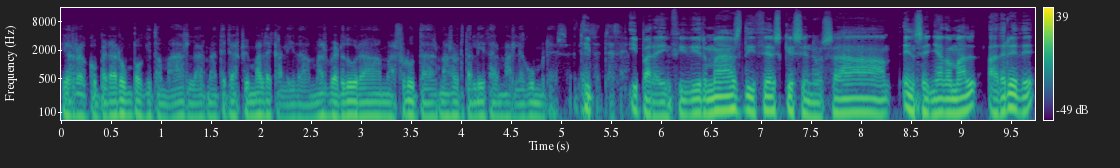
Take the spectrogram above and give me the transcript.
y recuperar un poquito más las materias primas de calidad, más verdura, más frutas, más hortalizas, más legumbres, etc. Y, y para incidir más, dices que se nos ha enseñado mal adrede,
